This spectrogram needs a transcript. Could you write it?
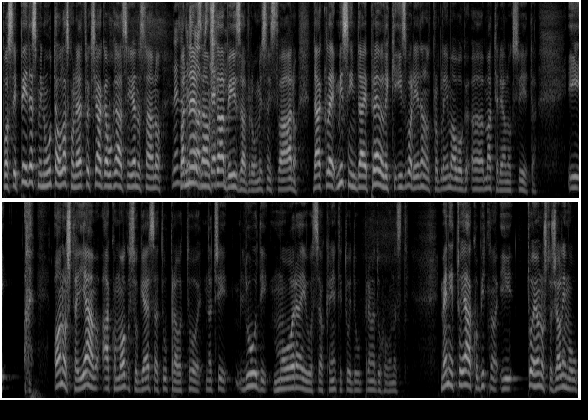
posle 50 minuta ulaska u Netflix, ja ga ugasim jednostavno, Ne pa ne znam biste. šta bi izabrao, mislim stvarno. Dakle, mislim da je preveliki izbor jedan od problema ovog uh, materijalnog svijeta. I ono što ja, ako mogu sugerisati upravo to, znači, ljudi moraju se okrenuti tu prema duhovnosti. Meni je to jako bitno i to je ono što želimo u, u,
